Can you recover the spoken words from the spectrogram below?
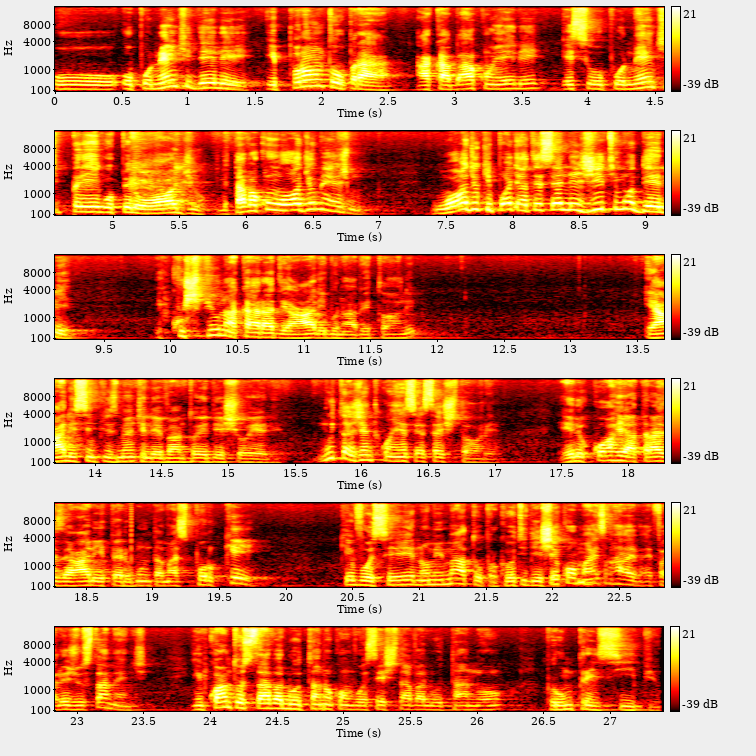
o oponente dele e pronto para acabar com ele, esse oponente prego pelo ódio, ele estava com ódio mesmo. Um ódio que pode até ser legítimo dele. E cuspiu na cara de Ali ibn Abi. E Ali simplesmente levantou e deixou ele. Muita gente conhece essa história. Ele corre atrás de Ali e pergunta, mas por quê que você não me matou? Porque eu te deixei com mais raiva. Eu falei justamente. Enquanto eu estava lutando com você, estava lutando por um princípio.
